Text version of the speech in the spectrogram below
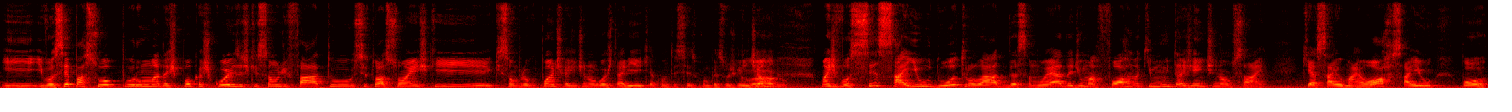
E, e, você passou por uma das poucas coisas que são de fato situações que, que são preocupantes, que a gente não gostaria que acontecesse com pessoas que a gente claro. ama, mas você saiu do outro lado dessa moeda de uma forma que muita gente não sai. Que é saiu maior, saiu, pô,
